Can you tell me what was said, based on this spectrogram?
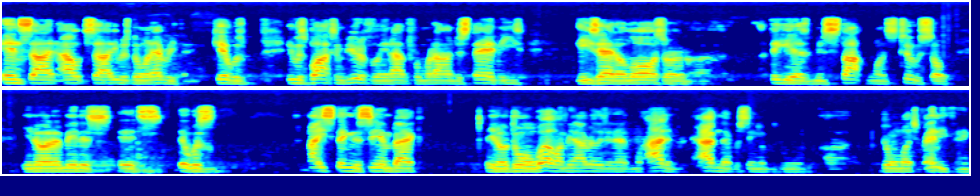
inside, outside. He was doing everything. Kid was he was boxing beautifully, and I, from what I understand, he's he's had a loss or uh, I think he has been stopped once too. So you know what I mean. It's it's it was nice thing to see him back. You know, doing well. I mean, I really didn't have. I didn't. I've never seen him doing, uh, doing much of anything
